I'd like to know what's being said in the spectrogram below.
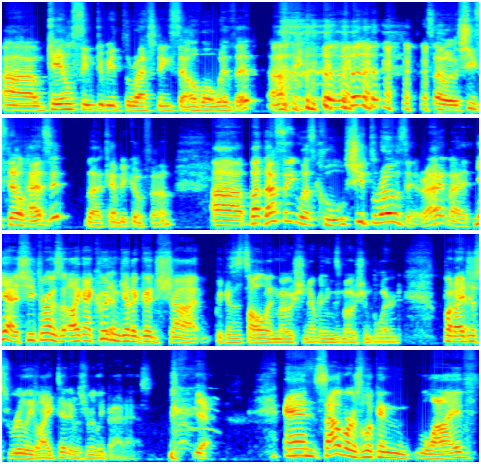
Uh, Gail seemed to be threatening Salvor with it. Uh, so she still has it. That can be confirmed. Uh, but that thing was cool. She throws it, right? Like, yeah, she throws it. Like I couldn't Yeah. get a good shot because it's all in motion. Everything's motion blurred. But I just really liked it. It was really badass. Yeah. and Salvor's looking live.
